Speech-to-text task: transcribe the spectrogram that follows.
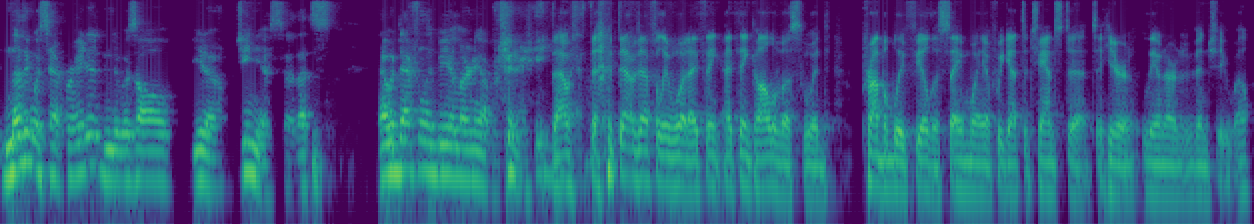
nothing was separated and it was all, you know, genius. So that's, that would definitely be a learning opportunity. that, that, that definitely would. I think I think all of us would probably feel the same way if we got the chance to to hear Leonardo da Vinci. Well,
